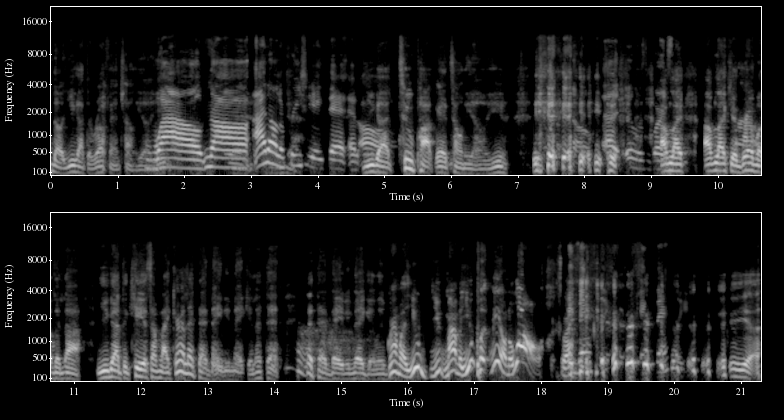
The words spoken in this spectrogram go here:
no, you got the rough Antonio. Wow. No, I don't appreciate that at all. You got Tupac Antonio. You, uh, it was worse. I'm like, I'm like your grandmother now. You got the kids. I'm like, girl, let that baby make it. Let that, let that baby make it. Well, grandma, you, you, mama, you put me on the wall, right? Exactly. exactly. yeah.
